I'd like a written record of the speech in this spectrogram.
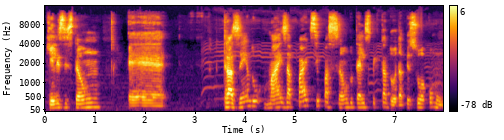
que eles estão é, trazendo mais a participação do telespectador, da pessoa comum.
